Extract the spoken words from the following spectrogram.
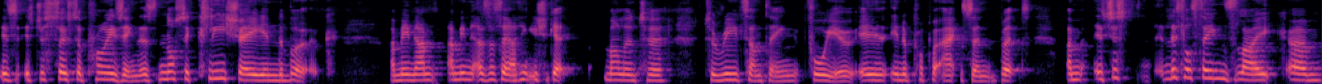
is is just so surprising. There's not a cliche in the book. I mean, I'm, I mean, as I say, I think you should get Marlon to to read something for you in, in a proper accent. But um, it's just little things like um,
